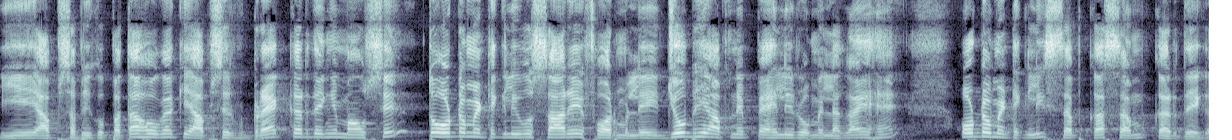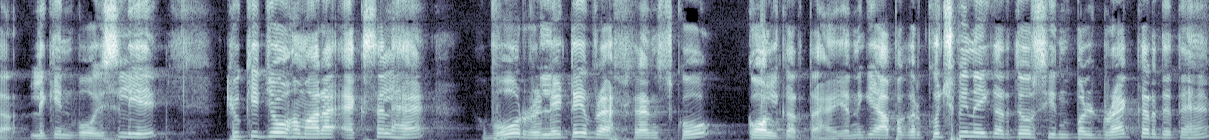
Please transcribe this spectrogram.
ये आप सभी को पता होगा कि आप सिर्फ़ ड्रैग कर देंगे माउस से तो ऑटोमेटिकली वो सारे फॉर्मूले जो भी आपने पहली रो में लगाए हैं ऑटोमेटिकली सबका सम कर देगा। लेकिन वो इसलिए क्योंकि जो हमारा एक्सेल है, वो रिलेटिव रेफरेंस को कॉल करता है। यानी कि आप अगर कुछ भी नहीं करते और सिंपल ड्रैग कर देते हैं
